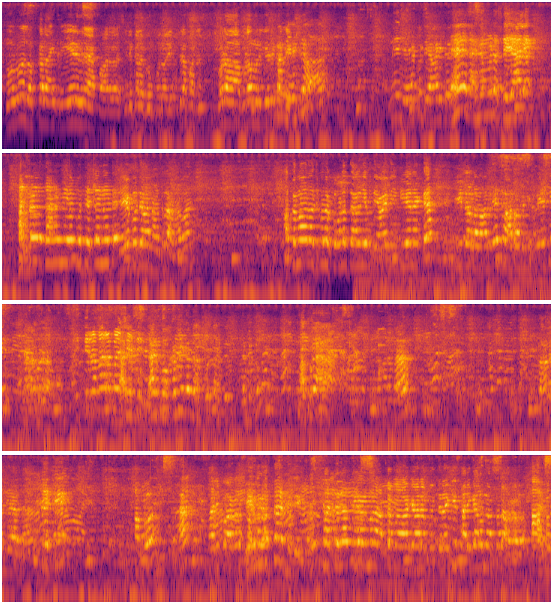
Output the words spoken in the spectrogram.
మొగోళ్ళు ఒక్కడ ఐదు ఏడుగురా పాడవారు సిలికల గుంపులో ఇతర పనులు కూడా బుడ మునిగి? నేను చేయకుంటే ఏమైతే ఏ లంగం కూడా చేయాలి. అట్లా స్నానం చేయకపోతే ఎట్లా నోటే? చేయకపోతే ఏమన్నా అంటారా అనవా అత్తమా చచ్చిపోతే కోడలు తాను చెబితే ఏమైతే ఇంటికి పోయినాక ఈటల వాళ్ళు వేసి ఆటోలు వేసి దాని- దాని మొక్క మీద ఎందుకు అప్పుడు స్నానం అబ్బో ఆ? దేవుడు వస్తాడు సత్యరాత్రి గారు మన అత్తమాగార పుత్రులకి సరికాలం వస్తారు ఆటో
